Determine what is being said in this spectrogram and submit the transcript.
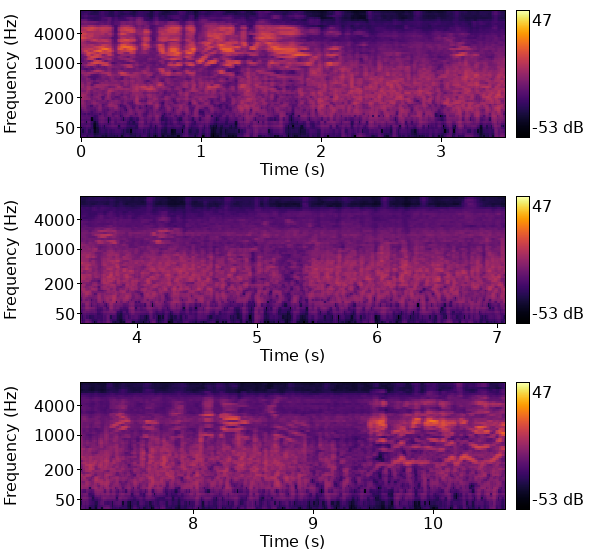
Ó, vem aqui. Sim, olha, a gente lava aqui, aqui tem água. Água mineral de lama.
